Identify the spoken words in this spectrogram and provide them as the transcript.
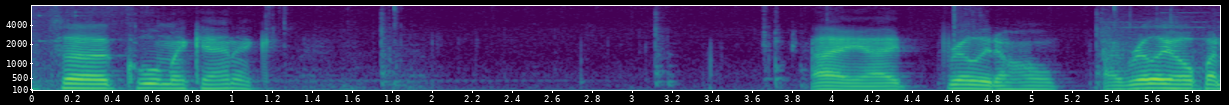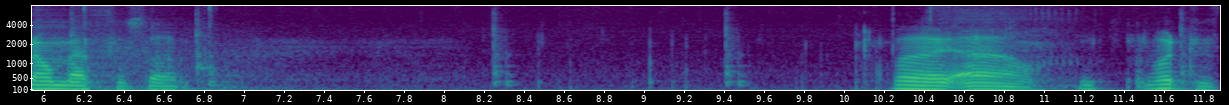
It's a cool mechanic. I I really don't hope I really hope I don't mess this up. But oh, what is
